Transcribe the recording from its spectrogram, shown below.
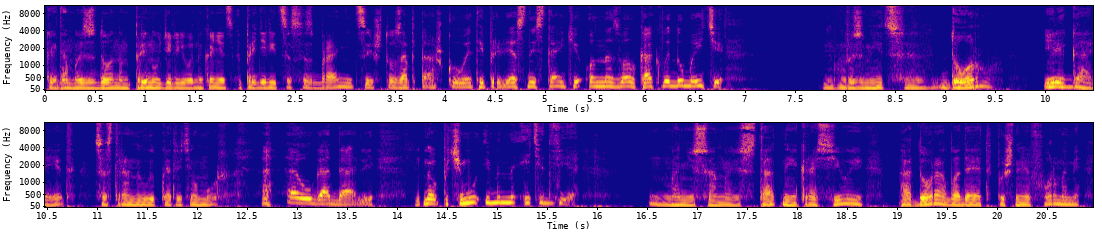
Когда мы с Доном принудили его, наконец, определиться с избранницей, что за пташку в этой прелестной стайке он назвал, как вы думаете? Ну, разумеется, Дору или Гарриет, — со странной улыбкой ответил Мур. Ха-ха, угадали. Но почему именно эти две? Они самые статные и красивые, а Дора обладает пышными формами —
